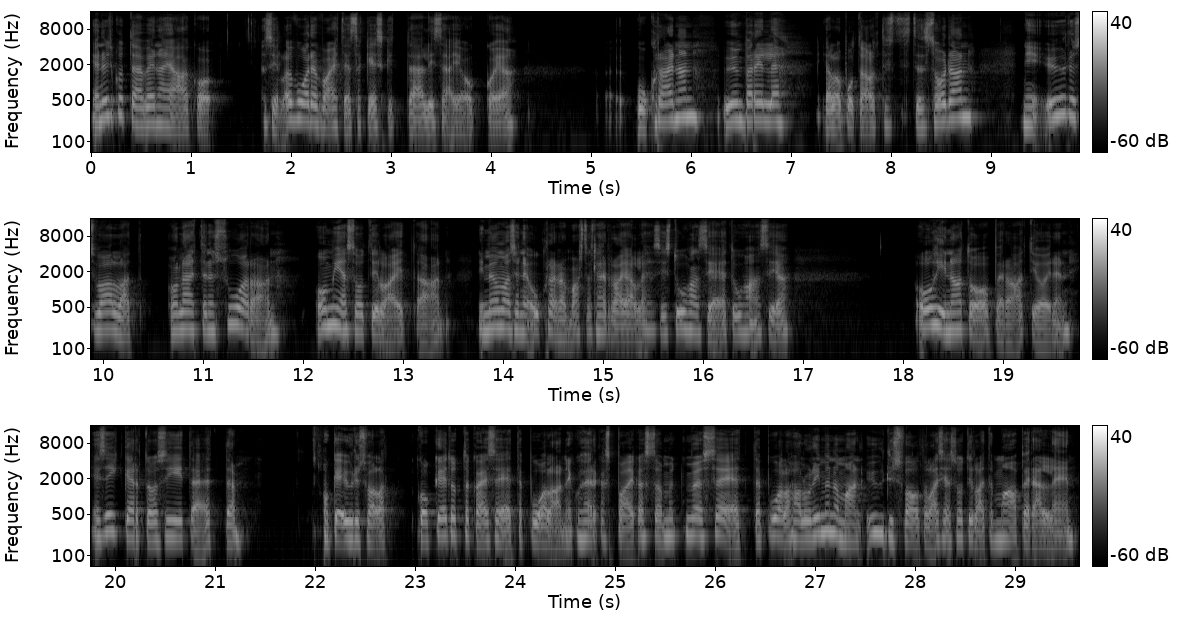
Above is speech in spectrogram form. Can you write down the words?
Ja nyt kun tämä Venäjä alkoi silloin vuodenvaihteessa keskittää lisäjoukkoja Ukrainan ympärille ja lopulta aloitti sitten sodan, niin Yhdysvallat on lähettänyt suoraan omia sotilaitaan nimenomaan sinne Ukrainan vastaiselle rajalle, siis tuhansia ja tuhansia ohi NATO-operaatioiden. Ja se kertoo siitä, että okei, okay, Yhdysvallat kokee totta kai se, että Puola on niin herkässä paikassa, mutta myös se, että Puola haluaa nimenomaan yhdysvaltalaisia sotilaita maaperälleen,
